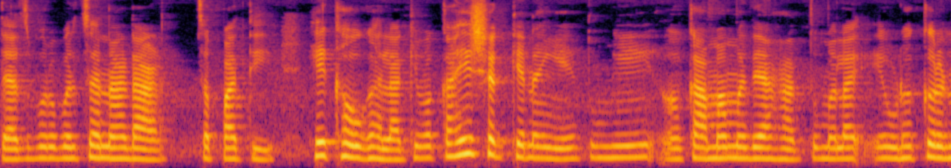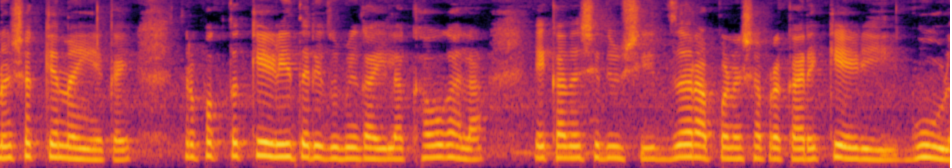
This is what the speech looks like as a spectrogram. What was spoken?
त्याचबरोबर चणा डाळ चपाती हे खाऊ घाला किंवा काही शक्य नाही आहे तुम्ही कामामध्ये आहात तुम्हाला एवढं करणं शक्य नाही आहे काही. तर फक्त केळी तरी तुम्ही गाईला खाऊ घाला. एकादशी दिवशी जर आपण अशा प्रकारे केळी गूळ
